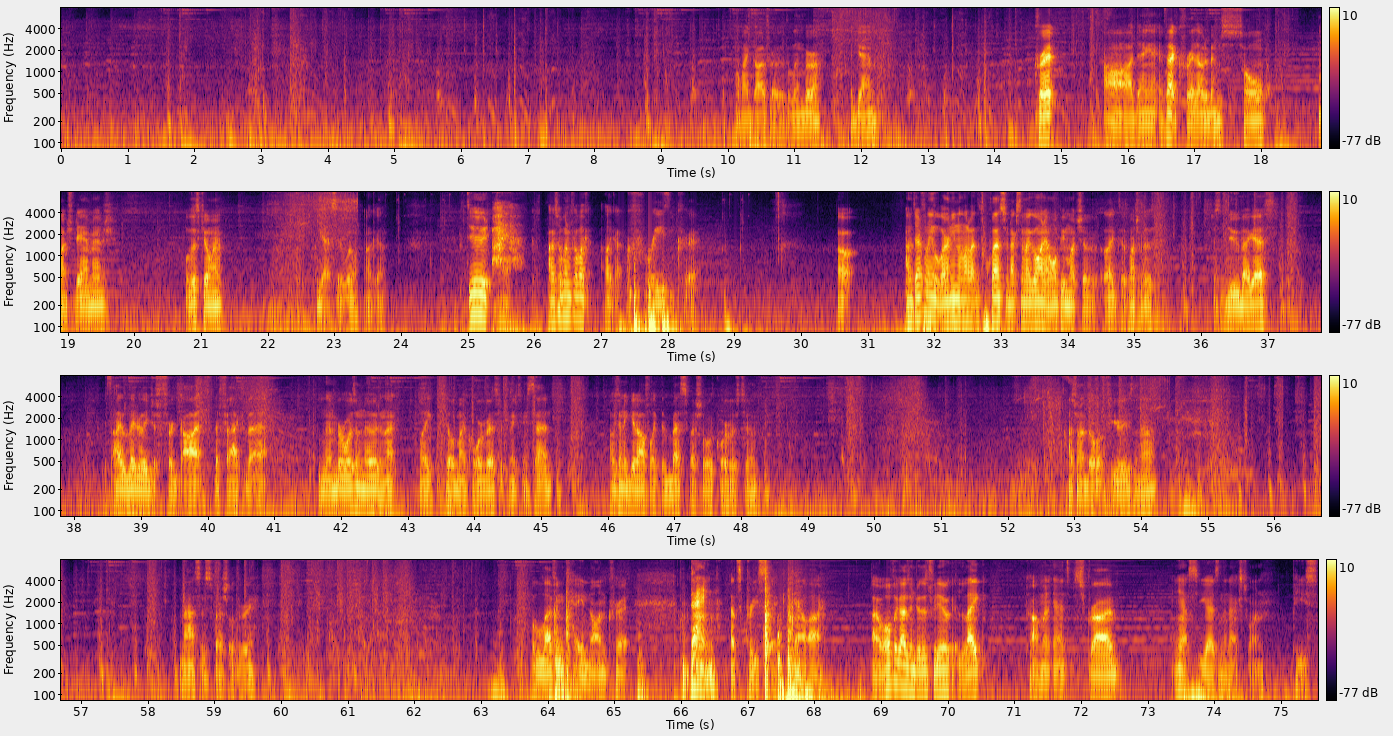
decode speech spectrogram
My god, I forgot the limber. Again. Crit. Aw, oh, dang it. If that crit, that would have been so much damage. Will this kill me? Yes, it will. Okay. Dude, I, I was hoping for like like a crazy crit. Oh, I'm definitely learning a lot about this quest. So next time I go in, it won't be much of like as much of a just a noob, I guess. I literally just forgot the fact that Limber was a node and that like killed my Corvus, which makes me sad. I was gonna get off like the best special with Corvus too. I just want to build up Furies now. Massive special 3. 11k non-crit. Dang, that's pretty sick, can't lie. Well, hopefully you guys enjoyed this video. Like, comment, and subscribe. And yeah, see you guys in the next one. Peace.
